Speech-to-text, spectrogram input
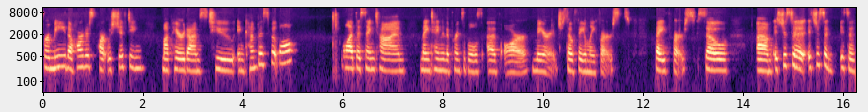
for me the hardest part was shifting my paradigms to encompass football while at the same time maintaining the principles of our marriage. So family first faith first. So um, it's just a it's just a it's a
